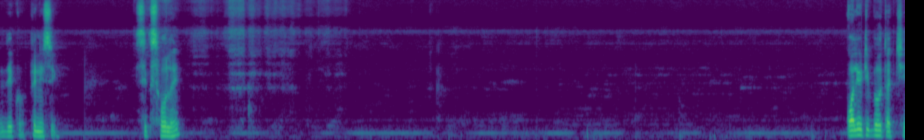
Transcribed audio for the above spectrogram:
देखो फिनिशिंग सिक्स होल है। क्वालिटी बहुत अच्छी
